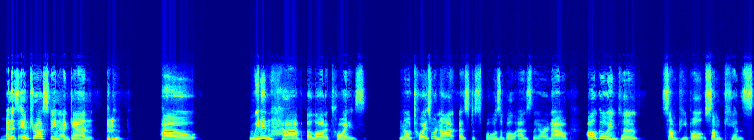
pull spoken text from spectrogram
yeah. And it's interesting again how we didn't have a lot of toys. You know, toys were not as disposable as they are now. I'll go into some people, some kids'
